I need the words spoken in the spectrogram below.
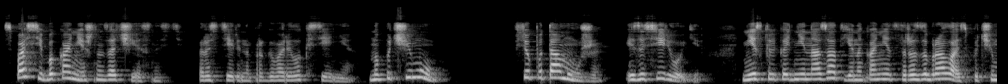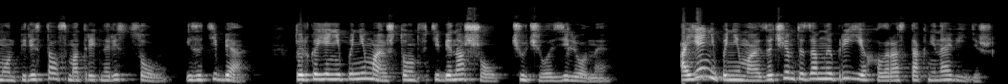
«Спасибо, конечно, за честность», – растерянно проговорила Ксения. «Но почему?» «Все потому же, из-за Сереги. Несколько дней назад я наконец разобралась, почему он перестал смотреть на Резцову. Из-за тебя. Только я не понимаю, что он в тебе нашел, чучело зеленое. А я не понимаю, зачем ты за мной приехала, раз так ненавидишь.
